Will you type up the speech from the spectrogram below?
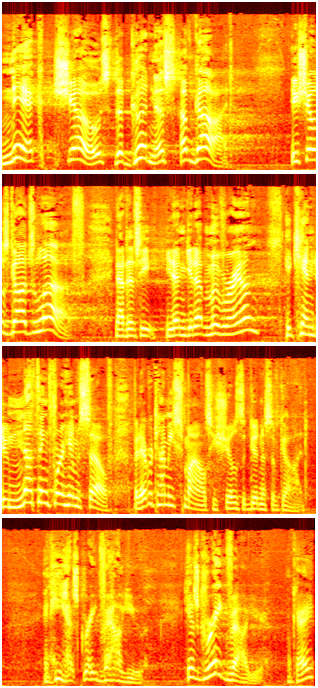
Nick shows the goodness of God. He shows God's love. Now, does he, he doesn't get up and move around? He can do nothing for himself. But every time he smiles, he shows the goodness of God. And he has great value. He has great value, okay?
